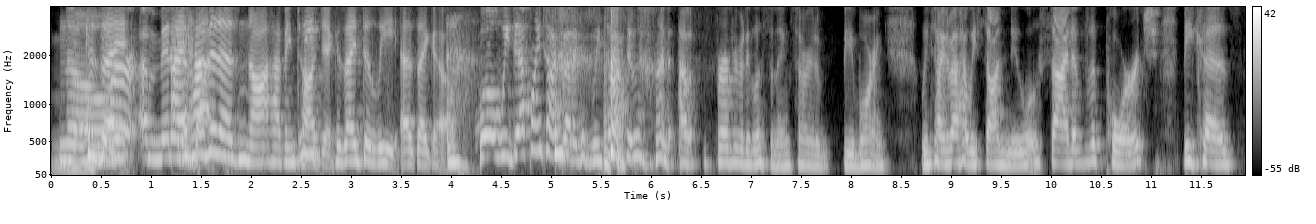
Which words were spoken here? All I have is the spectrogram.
No, Because I a minute I have that. it as not having talked yet because I delete as I go. Well, we definitely talked about it because we talked about uh, for everybody listening. Sorry to be boring. We talked about how we saw a new side of the porch because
